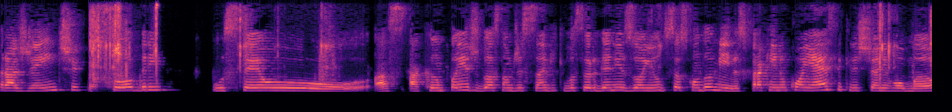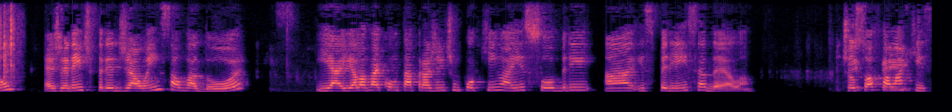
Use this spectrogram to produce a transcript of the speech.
para a gente sobre o seu a, a, campanha de doação de sangue que você organizou em um dos seus condomínios. Para quem não conhece, Cristiane Romão é gerente predial em Salvador. E aí ela vai contar para a gente um pouquinho aí sobre a experiência dela. Deixa eu só falar aqui.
